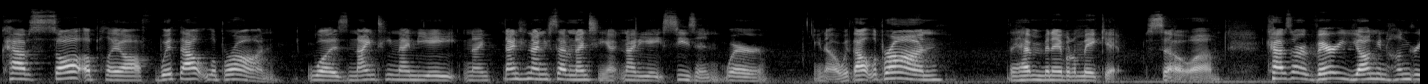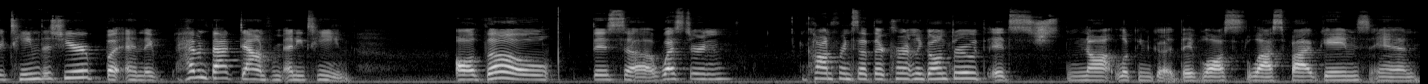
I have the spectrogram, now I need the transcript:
Cavs saw a playoff without LeBron was 1998 1997 1998 season where you know without LeBron they haven't been able to make it. So um, Cavs are a very young and hungry team this year, but and they haven't backed down from any team. Although this uh, Western conference that they're currently going through, it's not looking good. They've lost the last five games, and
